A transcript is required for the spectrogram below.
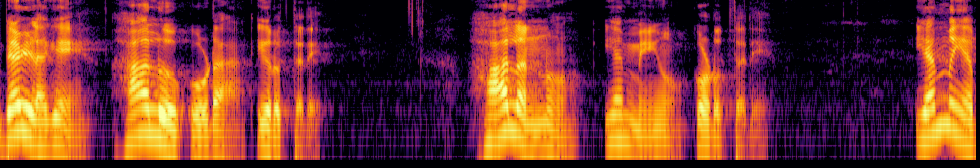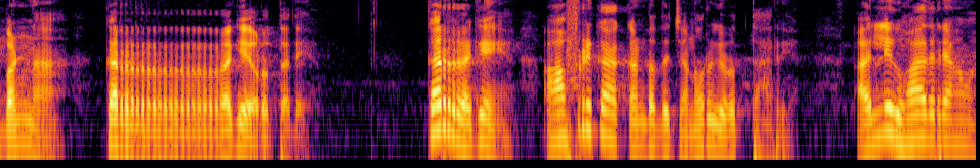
ಬೆಳ್ಳಗೆ ಹಾಲು ಕೂಡ ಇರುತ್ತದೆ. ಹಾಲನ್ನು ಎಮ್ಮೆಯು ಕೊಡುತ್ತದೆ. ಎಮ್ಮೆಯ ಬಣ್ಣ ಕರ್ರಗೆ ಇರುತ್ತದೆ. ಕರ್ರಗೆ ಆಫ್ರಿಕಾ ಖಂಡದ ಜನರು ಇರುತ್ತಾರೆ. ಅಲ್ಲಿಗೆ ಹೋದ್ರೆ ಅವ,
